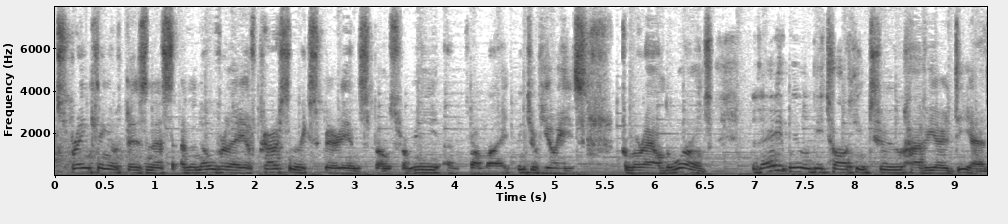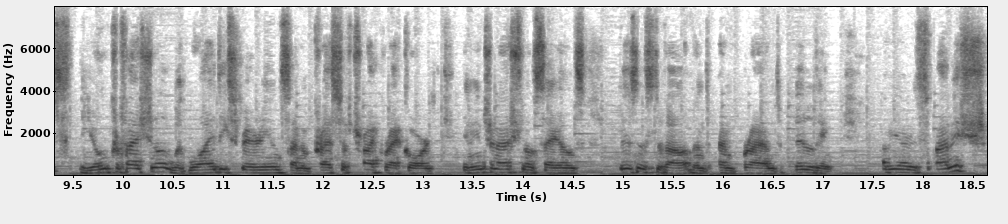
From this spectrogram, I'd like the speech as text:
sprinkling of business, and an overlay of personal experience, both from me and from my interviewees from around the world. Today, we will be talking to Javier Diaz, a young professional with wide experience and impressive track record in international sales, business development, and brand building. Javier is Spanish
